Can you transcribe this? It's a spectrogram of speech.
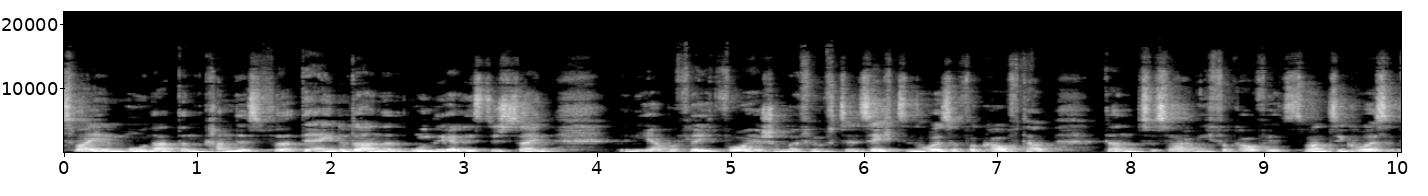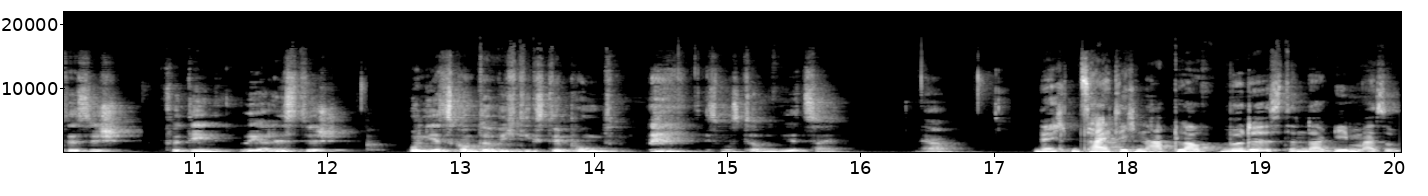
zwei im Monat, dann kann das für den einen oder anderen unrealistisch sein. Wenn ich aber vielleicht vorher schon mal 15, 16 Häuser verkauft habe, dann zu sagen, ich verkaufe jetzt 20 Häuser, das ist für den realistisch. Und jetzt kommt der wichtigste Punkt, es muss terminiert sein. Ja, welchen zeitlichen Ablauf würde es denn da geben? Also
